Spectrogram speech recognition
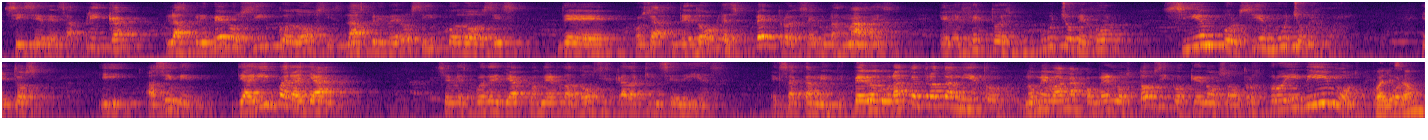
si se les aplica las primeros cinco dosis, las primeros cinco dosis de, o sea, de doble espectro de células madres, el efecto es mucho mejor, 100% mucho mejor. Entonces, y así mismo, de ahí para allá se les puede ya poner las dosis cada 15 días. Exactamente. Pero durante el tratamiento no me van a comer los tóxicos que nosotros prohibimos. ¿Cuáles Por- son?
